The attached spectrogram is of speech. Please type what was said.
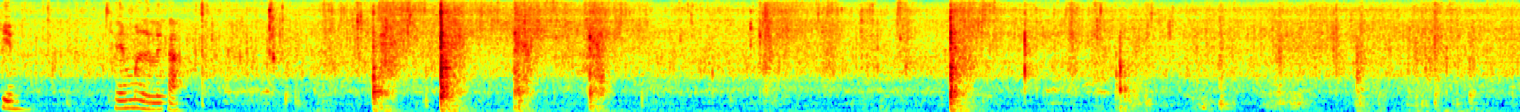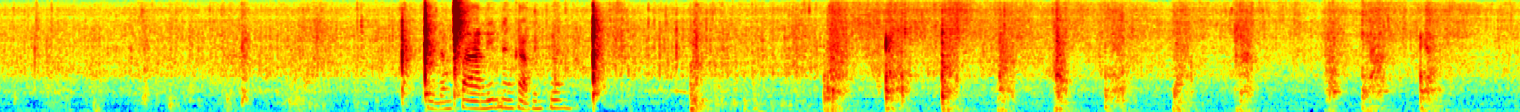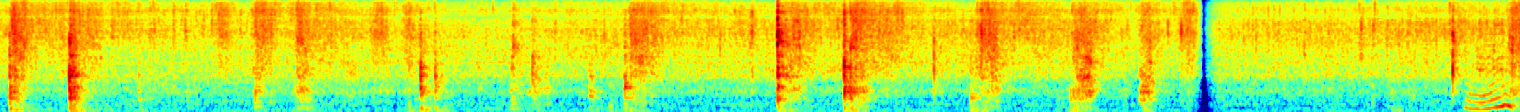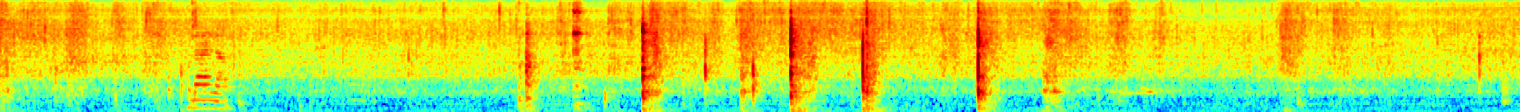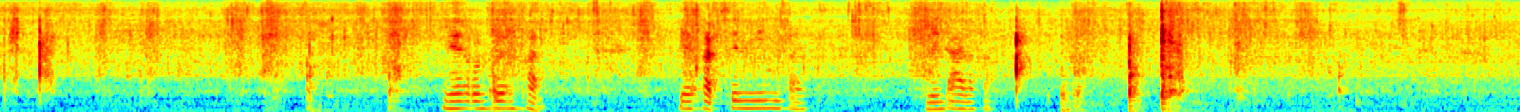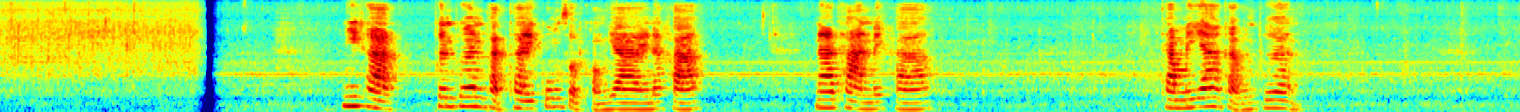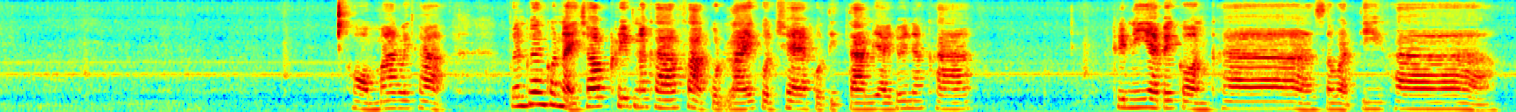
ชิมใช้มือเลยค่ะ ใส่น้ำปลนิดนึงค่ะเพื่อนๆอืมได้ แล้ว เนี่ยเพื่อนๆผัดยายผัดเส้นนิ่มไป ไม่ได้แล้วค่ะ นี่ค่ะ เพื่อนๆผัดไทยกุ้งสดของยายนะคะ น่าทานไหมคะทำไม่ยากค่ะเพื่อนๆหอมมากเลยค่ะ เพื่อนๆ คนไหนชอบคลิปนะคะ ฝากกดไลค์ กดแชร์ กดติดตามยายด้วยนะคะ คลิปนี้ยายไปก่อนค่ะ สวัสดีค่ะ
